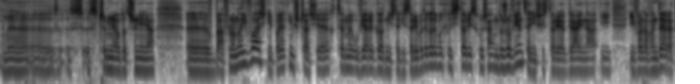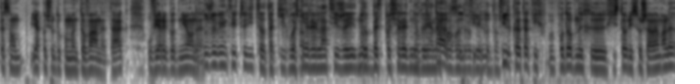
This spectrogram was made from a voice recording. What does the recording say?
z, z, czym miał do czynienia e, w Buffalo. No i właśnie, po jakimś czasie chcemy uwiarygodnić tę historię, bo tego typu historii słyszałem dużo więcej niż historia Graina i, i Walavendera. Te są jakoś udokumentowane, tak? Uwiarygodnione. No dużo więcej, czyli co? Takich właśnie no, relacji, że no, do, bezpośrednio no, do Jana tak, Pawła II. Do... Kilka takich podobnych y, historii słyszałem, ale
